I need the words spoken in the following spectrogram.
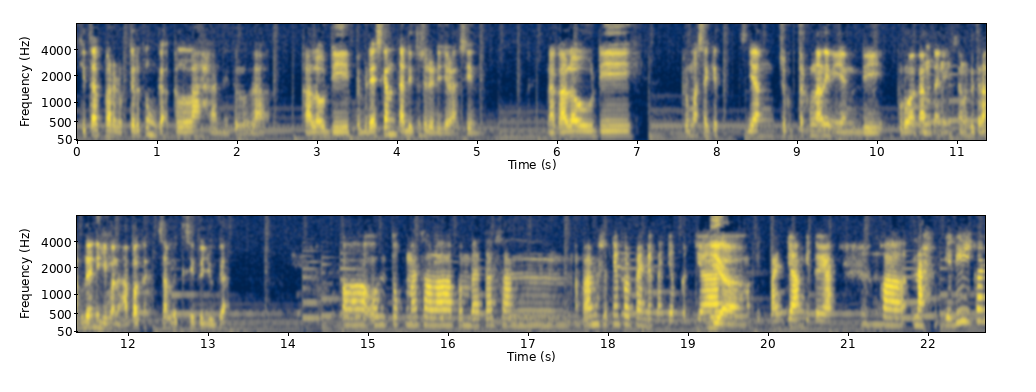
kita para dokter itu nggak kelelahan itu loh. Lah, kalau di PPDS kan tadi itu sudah dijelasin. Nah, kalau di rumah sakit yang cukup terkenal ini, yang di Purwakarta ini, sama di Trafda ini gimana? Apakah sampai ke situ juga? Eh, untuk masalah pembatasan apa maksudnya perpendekan jam kerja atau makin panjang gitu ya. Mm-mm. Ka- Nah, jadi kan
